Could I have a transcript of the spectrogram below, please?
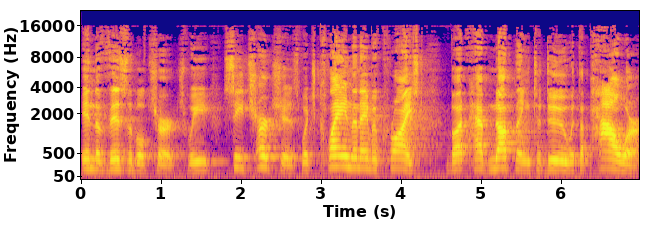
in the visible church. We see churches which claim the name of Christ but have nothing to do with the power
